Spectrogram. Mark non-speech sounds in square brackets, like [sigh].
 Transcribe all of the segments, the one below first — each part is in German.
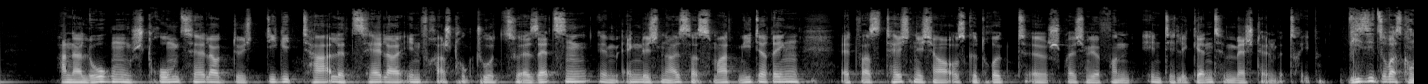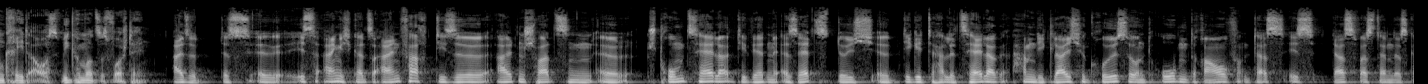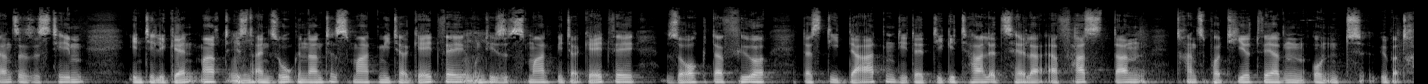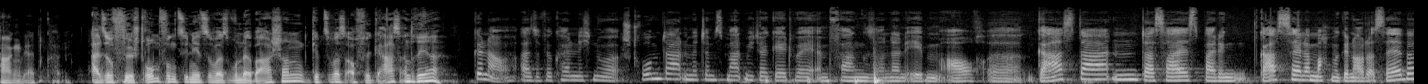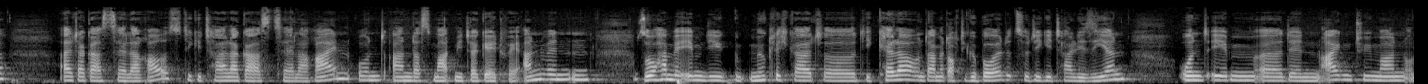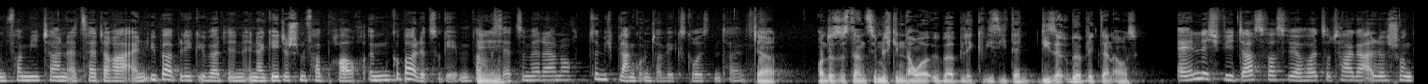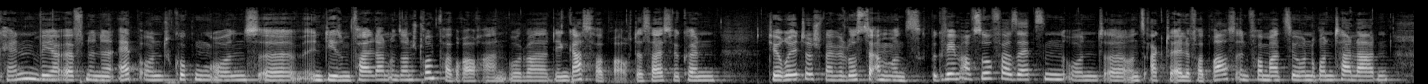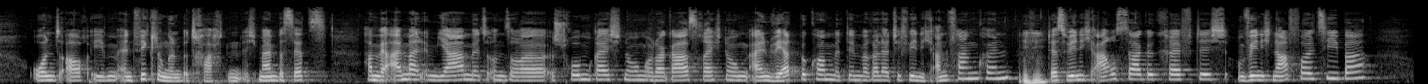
analogen Stromzähler durch digitale Zählerinfrastruktur zu ersetzen. Im Englischen heißt das Smart Metering. Etwas technischer ausgedrückt äh, sprechen wir von intelligentem Messstellenbetrieb. Wie sieht sowas konkret aus? Wie können wir uns das vorstellen? Also das äh, ist eigentlich ganz einfach. Diese alten schwarzen äh, Stromzähler, die werden ersetzt durch äh, digitale Zähler, haben die gleiche Größe und obendrauf, und das ist das, was dann das ganze System intelligent macht, mhm. ist ein sogenanntes Smart Meter Gateway. Mhm. Und dieses Smart Meter Gateway sorgt dafür, dass die Daten, die der digitale Zähler erfasst, dann transportiert werden und übertragen werden können. Also für Strom funktioniert sowas wunderbar schon. Gibt es sowas auch für Gas, Andrea? Genau, also wir können nicht nur Stromdaten mit dem Smart Meter Gateway empfangen, sondern eben auch äh, Gasdaten. Das heißt, bei den Gaszählern machen wir genau dasselbe. Alter Gaszähler raus, digitaler Gaszähler rein und an das Smart Meter Gateway anwenden. So haben wir eben die Möglichkeit, äh, die Keller und damit auch die Gebäude zu digitalisieren und eben äh, den Eigentümern und Vermietern etc. einen Überblick über den energetischen Verbrauch im Gebäude zu geben. Weil mhm. bis jetzt sind wir da noch ziemlich blank unterwegs, größtenteils. Ja, und das ist dann ein ziemlich genauer Überblick. Wie sieht denn dieser Überblick dann aus? Ähnlich wie das, was wir heutzutage alles schon kennen. Wir öffnen eine App und gucken uns äh, in diesem Fall dann unseren Stromverbrauch an oder den Gasverbrauch. Das heißt, wir können theoretisch, wenn wir Lust haben, uns bequem aufs Sofa setzen und äh, uns aktuelle Verbrauchsinformationen runterladen und auch eben Entwicklungen betrachten. Ich meine, bis jetzt haben wir einmal im Jahr mit unserer Stromrechnung oder Gasrechnung einen Wert bekommen, mit dem wir relativ wenig anfangen können. Mhm. Der ist wenig aussagekräftig und wenig nachvollziehbar.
